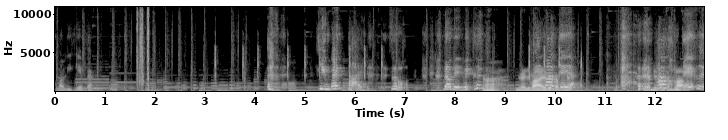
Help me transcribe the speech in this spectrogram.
ขอรีเกมแป๊บ ยิงแม่งตายโซดาเมจไม่ขึ้นอ่าเหนื่อยที่หมายเล่นกับพวกเจ๊นี้อะ แกนนี้ต้องชำระ เจ๊คือ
